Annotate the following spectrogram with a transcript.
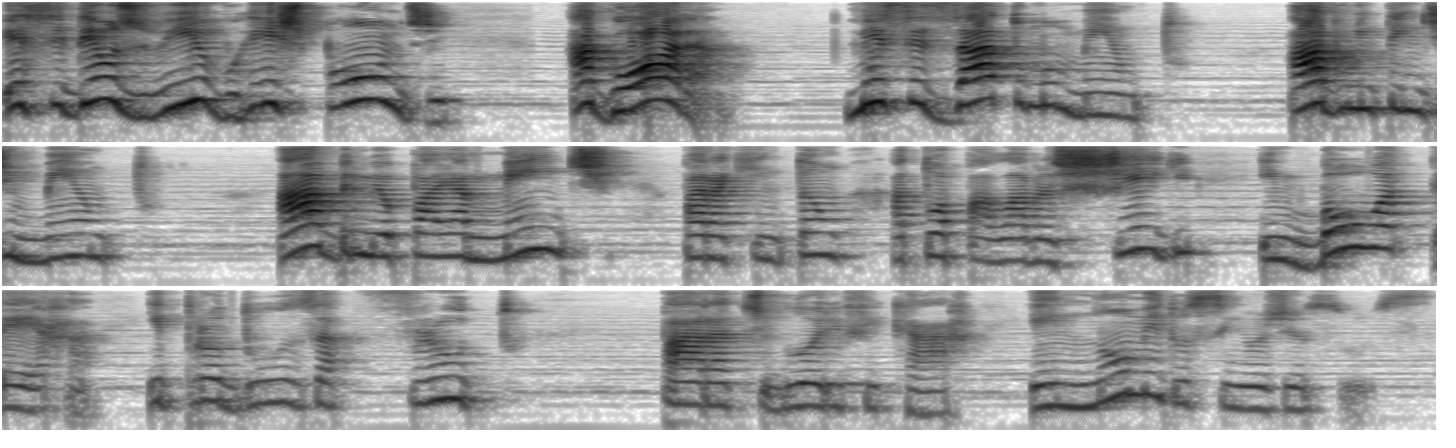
esse Deus vivo responde agora, nesse exato momento Abre o entendimento. Abre, meu Pai, a mente para que então a tua palavra chegue em boa terra e produza fruto para te glorificar. Em nome do Senhor Jesus.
